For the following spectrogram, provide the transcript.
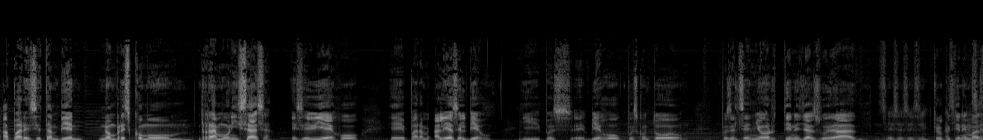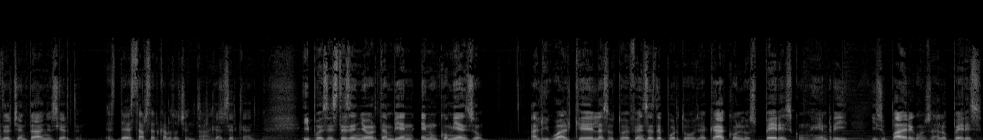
Aparece también nombres como Ramón Izaza, ese viejo, eh, para, alias el viejo, y pues eh, viejo pues con todo, pues el señor tiene ya su edad, sí, sí, sí, creo que tiene más de 80 años, ¿cierto? debe estar cerca de los 80 años. Cerca años. Y pues este señor también en un comienzo al igual que las autodefensas de Puerto Boyacá con los Pérez, con Henry y su padre Gonzalo Pérez.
